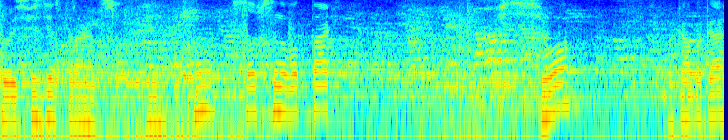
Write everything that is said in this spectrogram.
То есть везде стараются. Ну, собственно, вот так. Все. Пока-пока.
